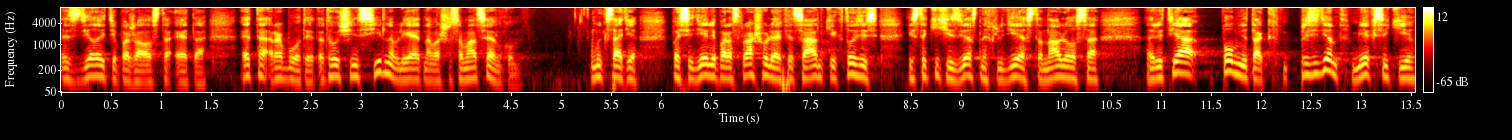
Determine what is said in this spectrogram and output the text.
сделайте, пожалуйста, это. Это работает. Это очень сильно влияет на вашу самооценку. Мы, кстати, посидели, порасспрашивали официантки, кто здесь из таких известных людей останавливался. Говорит, я помню так, президент Мексики,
